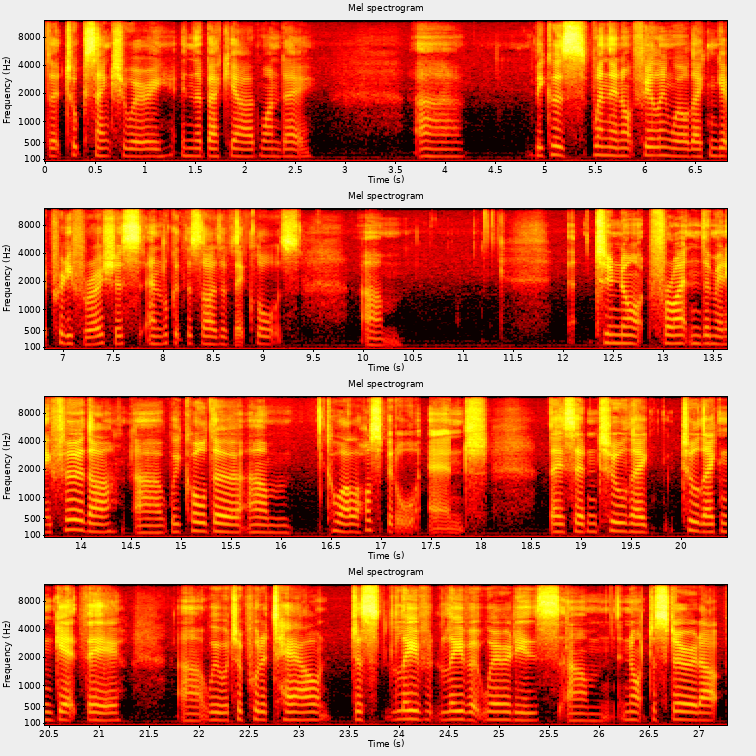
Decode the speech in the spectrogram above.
that took sanctuary in the backyard one day. Uh, because when they're not feeling well, they can get pretty ferocious and look at the size of their claws. Um, to not frighten them any further, uh, we called the um, Koala Hospital, and they said until they till they can get there, uh, we were to put a towel, just leave leave it where it is, um, not to stir it up,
